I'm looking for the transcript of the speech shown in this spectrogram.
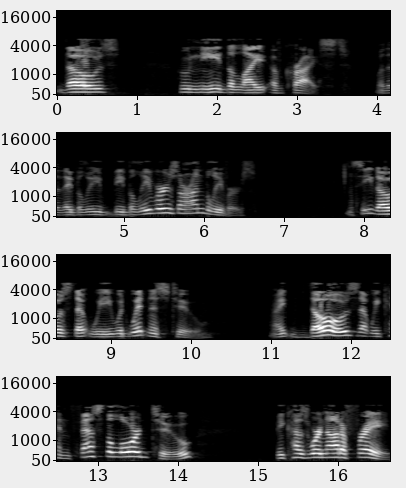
those who need the light of christ whether they believe be believers or unbelievers. See those that we would witness to Right? Those that we confess the Lord to because we're not afraid.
